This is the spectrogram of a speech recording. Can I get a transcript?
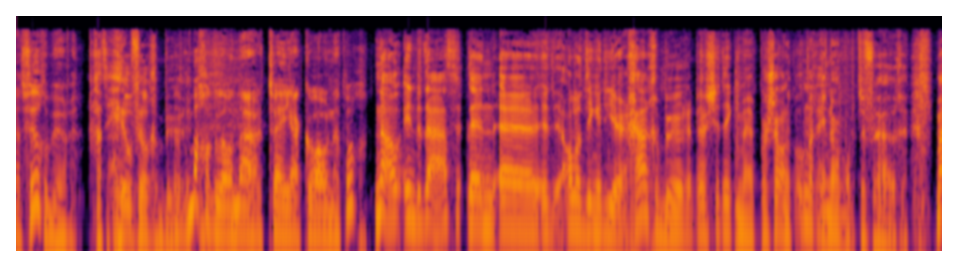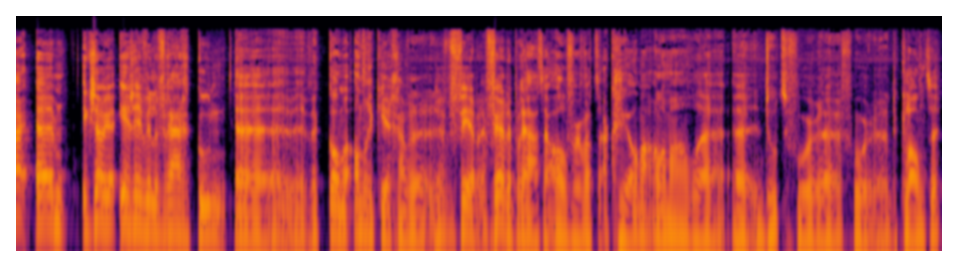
Gaat veel gebeuren. Gaat heel veel gebeuren. Dat mag ook wel na twee jaar corona, toch? Nou, inderdaad. En eh, alle dingen die er gaan gebeuren, daar zit ik me persoonlijk ook nog enorm op te verheugen. Maar ehm, ik zou je eerst even willen vragen, Koen. eh, we komen andere keer gaan we verder, verder praten over wat Axioma allemaal eh, doet voor, voor de klanten.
